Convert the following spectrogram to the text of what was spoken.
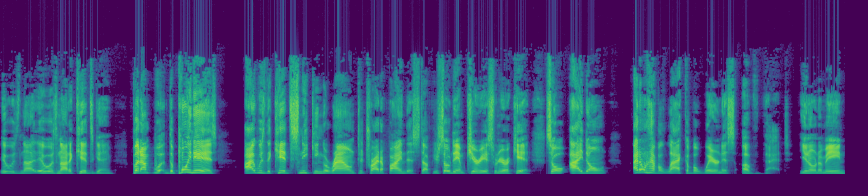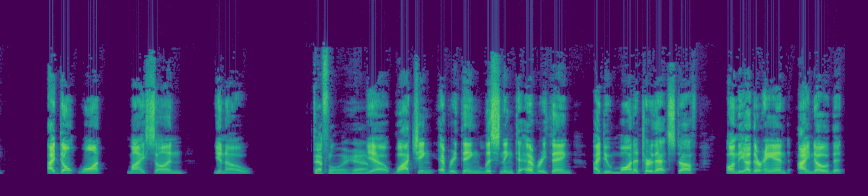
It was not. It was not a kids game. But I'm. The point is, I was the kid sneaking around to try to find this stuff. You're so damn curious when you're a kid. So I don't. I don't have a lack of awareness of that. You know what I mean? I don't want my son. You know, Definitely, yeah. yeah, watching everything, listening to everything. I do monitor that stuff. On the other hand, I know that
